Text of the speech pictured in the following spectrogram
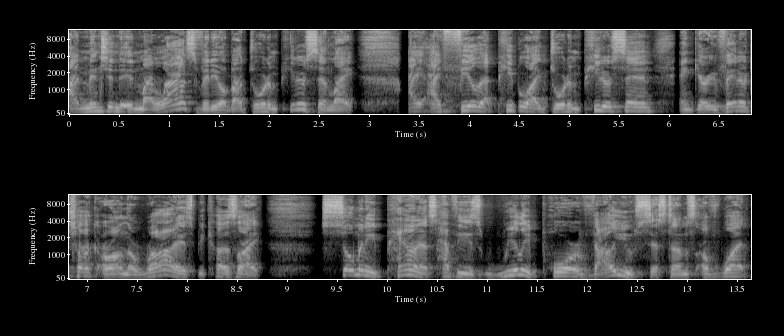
I mentioned in my last video about Jordan Peterson, like, I, I, feel that people like Jordan Peterson and Gary Vaynerchuk are on the rise because like, so many parents have these really poor value systems of what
